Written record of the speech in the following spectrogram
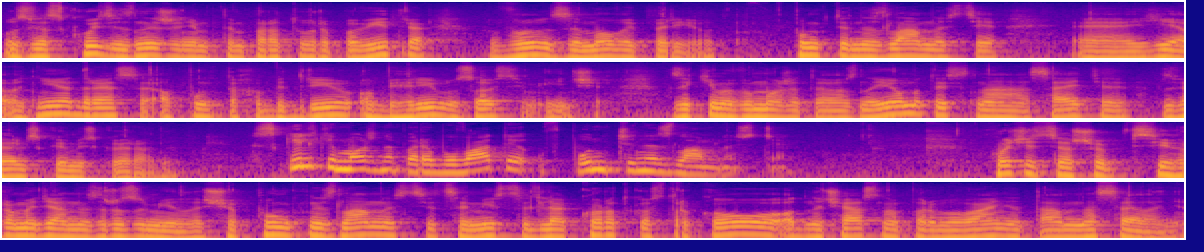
у зв'язку зі зниженням температури повітря в зимовий період. Пункти незламності е, є одні адреси, а в пунктах обігріву, зовсім інші, з якими ви можете ознайомитись на сайті Звяльської міської ради. Скільки можна перебувати в пункті незламності? Хочеться, щоб всі громадяни зрозуміли, що пункт незламності це місце для короткострокового одночасного перебування там населення.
